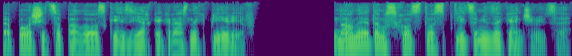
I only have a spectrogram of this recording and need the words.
топорщится полоска из ярко-красных перьев. Но на этом сходство с птицами заканчивается.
